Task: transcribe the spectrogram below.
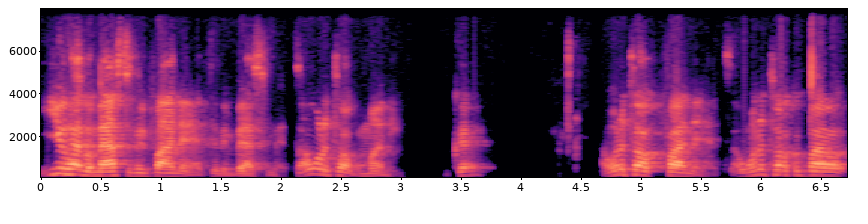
you have a master's in finance and investment. So I want to talk money. Okay. I want to talk finance. I want to talk about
